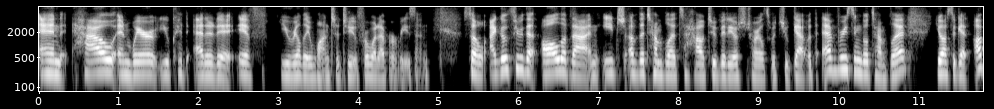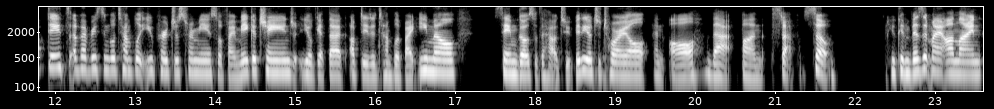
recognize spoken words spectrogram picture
and how and where you could edit it if you really wanted to for whatever reason. So I go through that all of that in each of the templates, how to video tutorials, which you get with every single template. You also get updates of every single template you purchase from me. So if I make a change, you'll get that updated template by email. Same goes with the how to video tutorial and all that fun stuff. So you can visit my online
